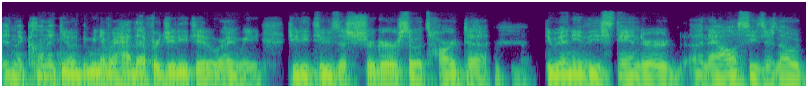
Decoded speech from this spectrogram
in the clinic. You know we never had that for gd2 right? We gd2 is a sugar so it's hard to mm-hmm. do any of these standard analyses. There's no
